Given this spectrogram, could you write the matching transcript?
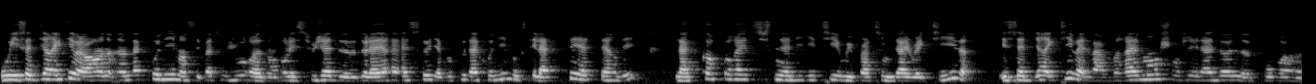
Oui, cette directive, alors un, acronyme, hein, c'est pas toujours euh, dans, les sujets de, la RSE, il y a beaucoup d'acronymes, donc c'est la CSRD, la Corporate Sustainability Reporting Directive. Et cette directive, elle va vraiment changer la donne pour euh,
